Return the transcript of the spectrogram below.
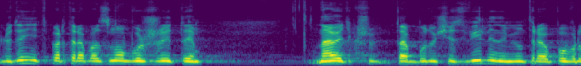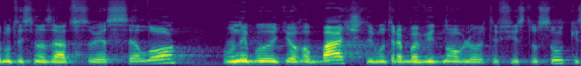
людині тепер треба знову жити. Навіть якщо так, будучи звільненим, йому треба повернутися назад в своє село, вони будуть його бачити, йому треба відновлювати всі стосунки.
